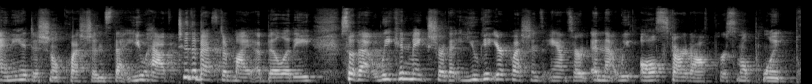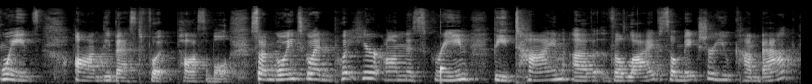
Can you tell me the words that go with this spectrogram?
any additional questions that you have to the best of my ability so that we can make sure that you get your questions answered and that we all start off personal point points on the best foot possible. So I'm going to go ahead and put here on the screen the time of the live. So make sure you come back,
